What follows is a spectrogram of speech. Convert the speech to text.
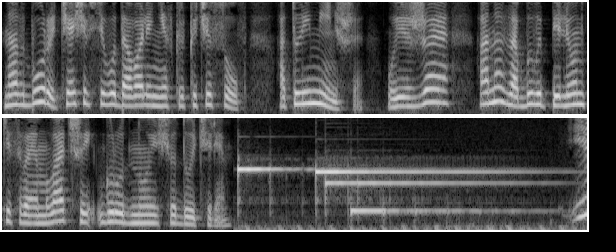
На сборы чаще всего давали несколько часов, а то и меньше. Уезжая, она забыла пеленки своей младшей грудной еще дочери. И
